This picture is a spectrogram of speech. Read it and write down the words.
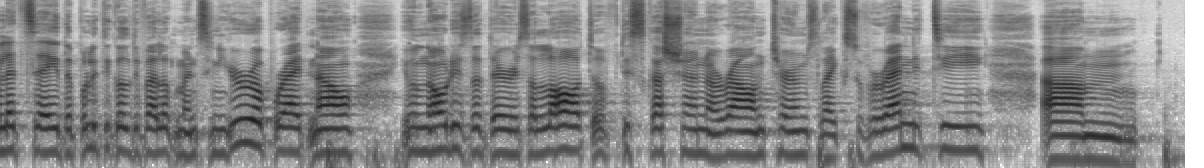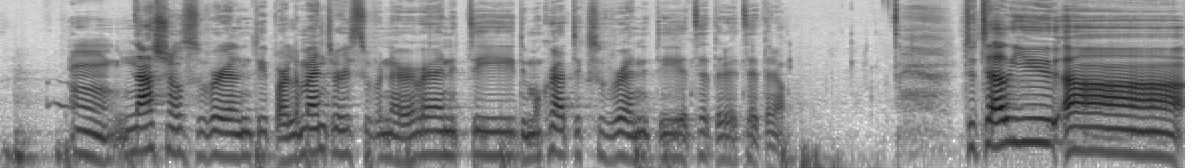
let's say, the political developments in Europe right now, you'll notice that there is a lot of discussion around terms like sovereignty, um, mm, national sovereignty, parliamentary sovereignty, democratic sovereignty, etc., etc. To tell you uh,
